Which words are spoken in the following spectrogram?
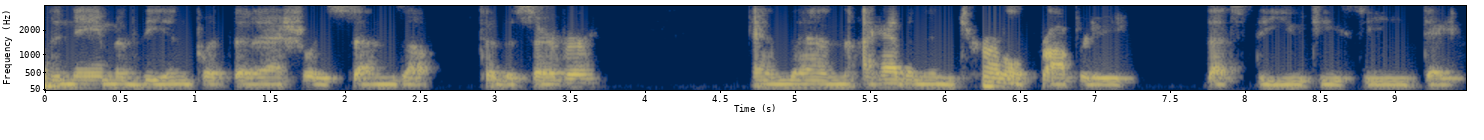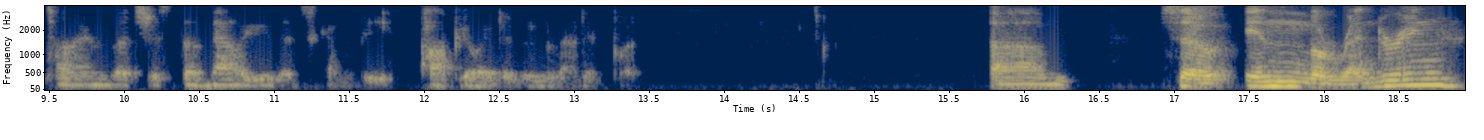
the name of the input that it actually sends up to the server. And then I have an internal property that's the UTC date time. That's just the value that's going to be populated into that input. Um, so in the rendering,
